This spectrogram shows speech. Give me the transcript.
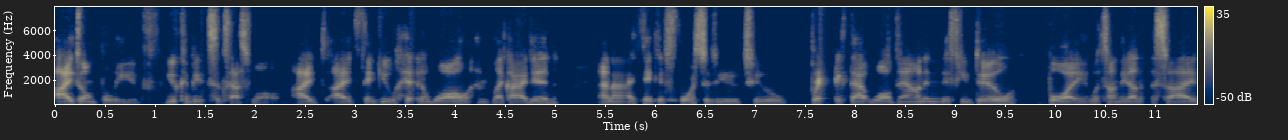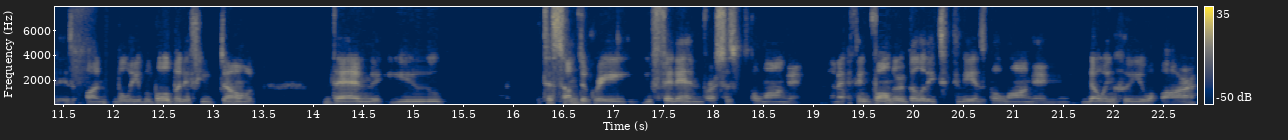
i don't believe you can be successful i i think you hit a wall and like i did and i think it forces you to break that wall down and if you do boy what's on the other side is unbelievable but if you don't then you to some degree you fit in versus belonging. And i think vulnerability to me is belonging knowing who you are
